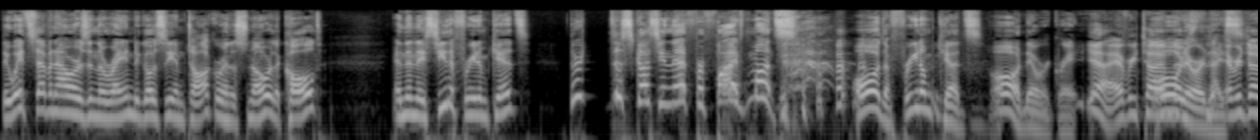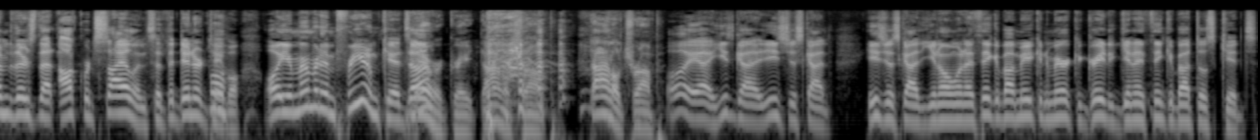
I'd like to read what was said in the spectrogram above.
They wait seven hours in the rain to go see him talk, or in the snow or the cold, and then they see the Freedom Kids. They're discussing that for five months. oh, the Freedom Kids. Oh, they were great. Yeah, every time Oh, they were nice. every time there's that awkward silence at the dinner oh. table. Oh, you remember them freedom kids, huh? They were great. Donald Trump. Donald Trump. Oh yeah, he's got he's just got he's just got you know when I think about making America great again, I think about those kids.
